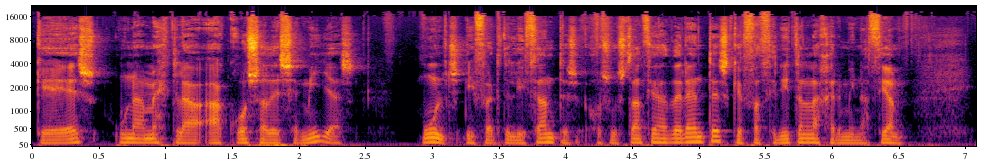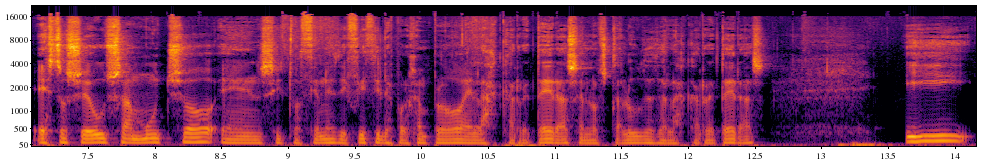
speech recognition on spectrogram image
que es una mezcla acuosa de semillas, mulch y fertilizantes o sustancias adherentes que facilitan la germinación. Esto se usa mucho en situaciones difíciles, por ejemplo, en las carreteras, en los taludes de las carreteras. Y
